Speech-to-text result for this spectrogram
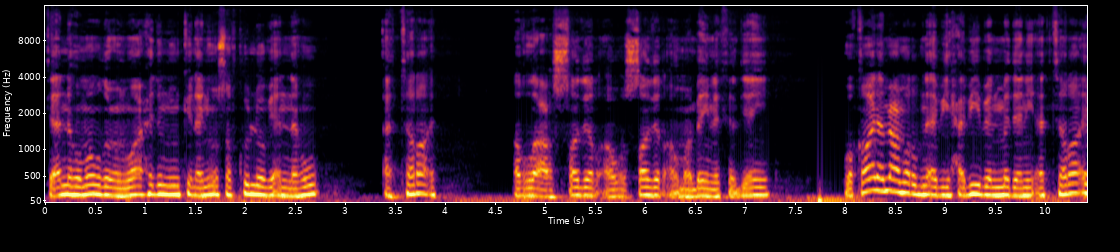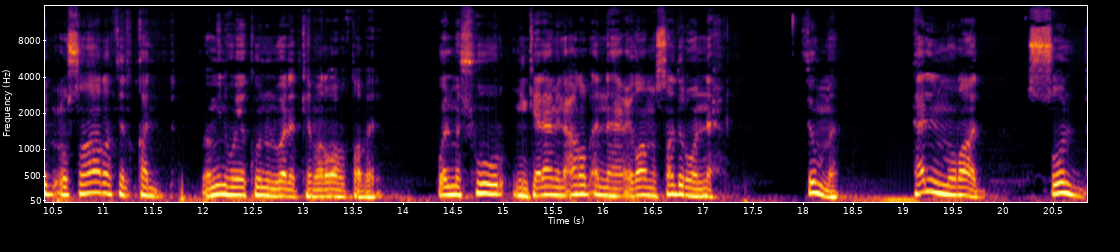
كأنه موضع واحد يمكن أن يوصف كله بأنه الترائب أضلاع الصدر أو الصدر أو ما بين الثديين. وقال معمر بن أبي حبيب المدني الترائب عصارة القلب ومنه يكون الولد كما رواه الطبري. والمشهور من كلام العرب أنها عظام الصدر والنحر. ثم هل المراد صلب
